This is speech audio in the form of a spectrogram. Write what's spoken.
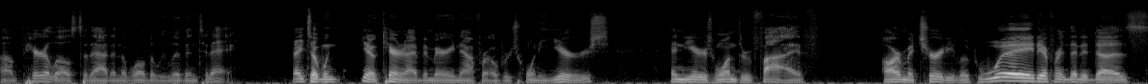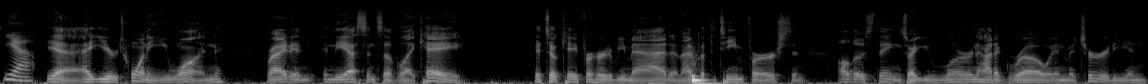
um, parallels to that in the world that we live in today, right? So, when you know Karen and I have been married now for over twenty years, and years one through five, our maturity looked way different than it does Yeah. yeah, at year 21, right? And in the essence of like, hey, it's okay for her to be mad and I put the team first and all those things, right? You learn how to grow in maturity. And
